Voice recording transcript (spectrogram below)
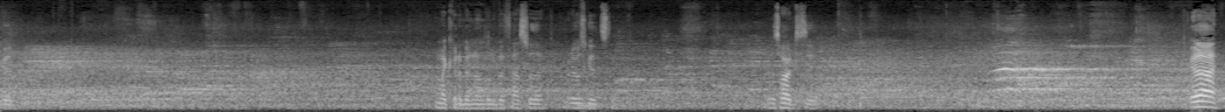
Was good. I could have been a little bit faster there, but it was good still. It was hard to see. Good eye.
